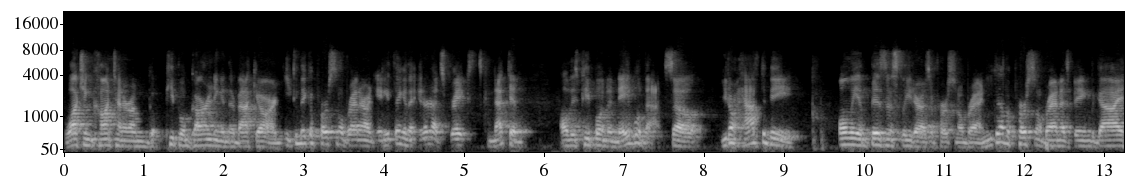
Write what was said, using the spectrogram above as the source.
watching content around people gardening in their backyard. You can make a personal brand around anything and the internet's great because it's connected all these people and enabled that. So you don't have to be only a business leader as a personal brand. You can have a personal brand as being the guy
